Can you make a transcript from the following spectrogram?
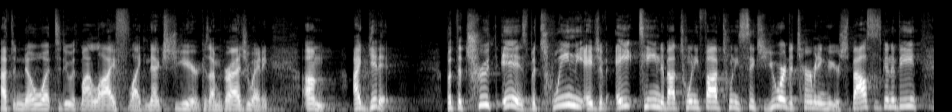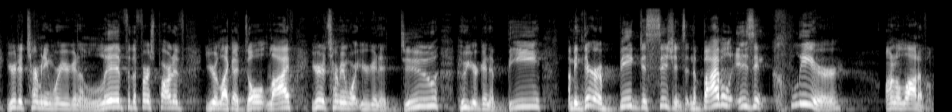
I have to know what to do with my life like next year because I'm graduating. Um, I get it. But the truth is, between the age of 18 to about 25, 26, you are determining who your spouse is going to be. You're determining where you're going to live for the first part of your like adult life. You're determining what you're going to do, who you're going to be. I mean, there are big decisions, and the Bible isn't clear on a lot of them.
